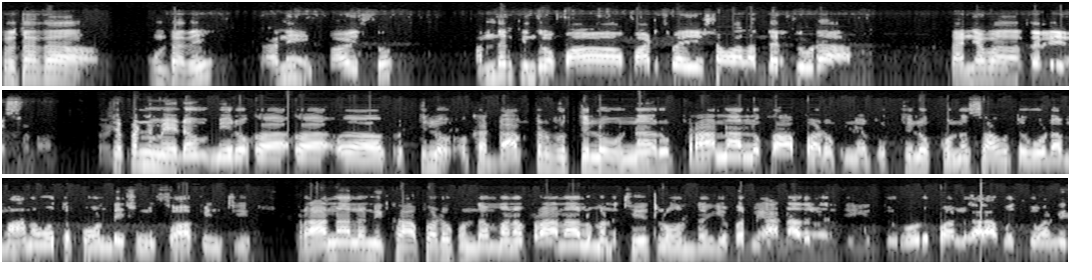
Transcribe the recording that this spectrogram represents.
కృతజ్ఞత ఉంటుంది అని భావిస్తూ అందరికి ఇందులో పార్టిసిపేట్ చేసిన వాళ్ళందరికీ కూడా ధన్యవాదాలు తెలియజేస్తున్నాను చెప్పండి మేడం మీరు ఒక వృత్తిలో ఒక డాక్టర్ వృత్తిలో ఉన్నారు. ప్రాణాలు కాపాడుకునే వృత్తిలో కొనసాగుతూ కూడా మానవత ఫౌండేషన్ స్థాపించి ప్రాణాలని కాపాడుకుందాం మన ప్రాణాలు మన చేతిలో ఉందాం ఎవరిని అనాథలను చేయొద్దు రోడ్డు పాలు కావద్దు అని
